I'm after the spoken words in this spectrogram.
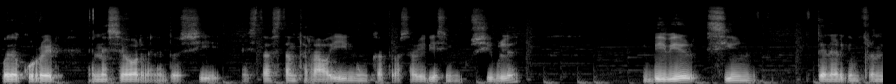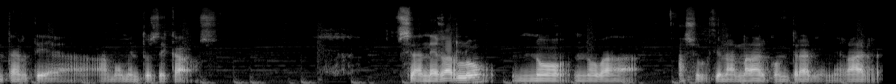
puede ocurrir en ese orden. Entonces, si estás tan cerrado ahí, nunca te vas a abrir y es imposible vivir sin tener que enfrentarte a, a momentos de caos. O sea, negarlo no, no va a solucionar nada, al contrario, negar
